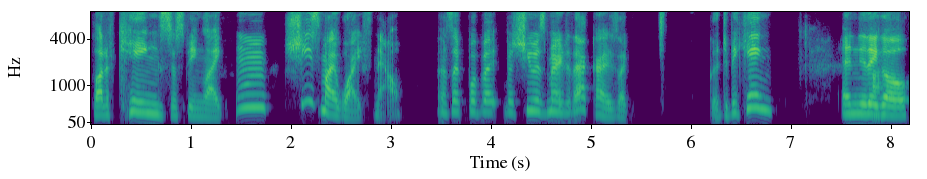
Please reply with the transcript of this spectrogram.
a lot of kings just being like, mm, she's my wife now. I was like, but but but she was married to that guy. He's like, good to be king. And they Uh, go,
